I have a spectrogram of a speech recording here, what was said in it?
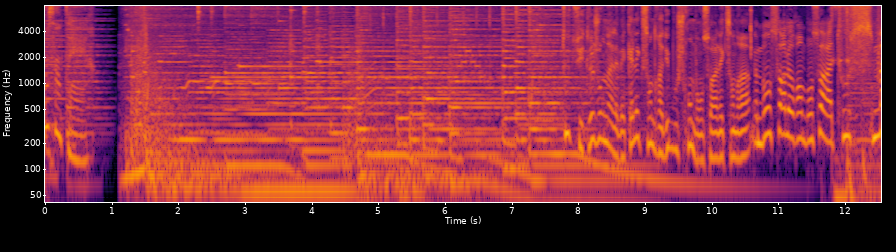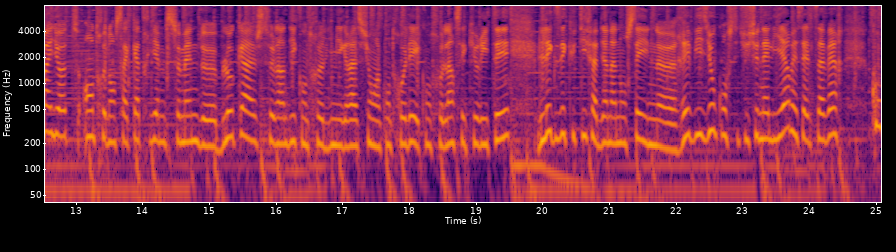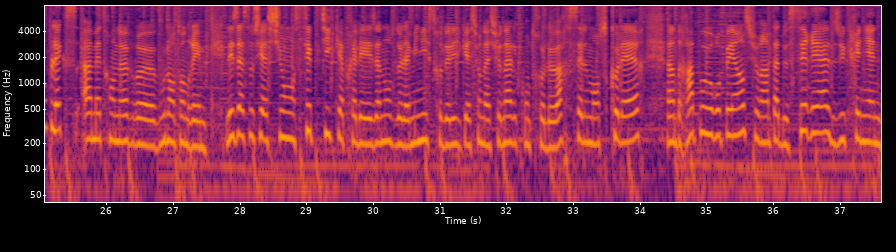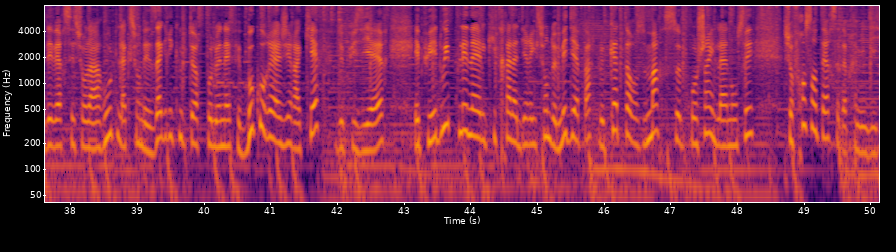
France Inter. Suite, le journal avec Alexandra Duboucheron. Bonsoir Alexandra. Bonsoir Laurent, bonsoir à tous. Mayotte entre dans sa quatrième semaine de blocage ce lundi contre l'immigration incontrôlée et contre l'insécurité. L'exécutif a bien annoncé une révision constitutionnelle hier, mais elle s'avère complexe à mettre en œuvre, vous l'entendrez. Les associations sceptiques après les annonces de la ministre de l'Éducation nationale contre le harcèlement scolaire. Un drapeau européen sur un tas de céréales ukrainiennes déversées sur la route. L'action des agriculteurs polonais fait beaucoup réagir à Kiev depuis hier. Et puis Edoui Plenel quittera la direction de Mediapart le 14 mars prochain. Il l'a annoncé sur France Inter cet après-midi.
